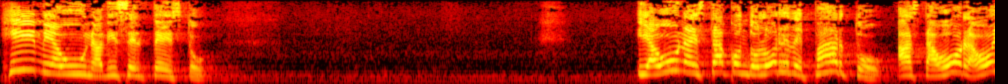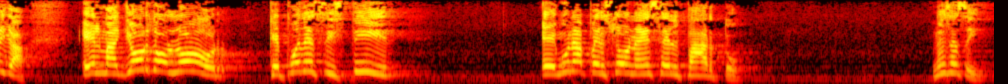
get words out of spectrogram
Gime a una, dice el texto. y aún está con dolores de parto hasta ahora. Oiga, el mayor dolor que puede existir en una persona es el parto. ¿No es así?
